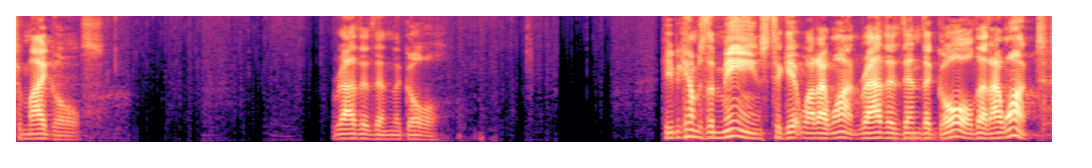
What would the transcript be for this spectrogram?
to my goals rather than the goal. He becomes the means to get what I want rather than the goal that I want.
